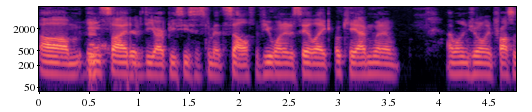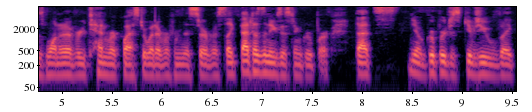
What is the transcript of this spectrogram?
um, mm-hmm. inside of the RPC system itself. If you wanted to say like, okay, I'm going to I want you to only process one out of every 10 requests or whatever from this service. Like that doesn't exist in Grouper. That's, you know, Grouper just gives you like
